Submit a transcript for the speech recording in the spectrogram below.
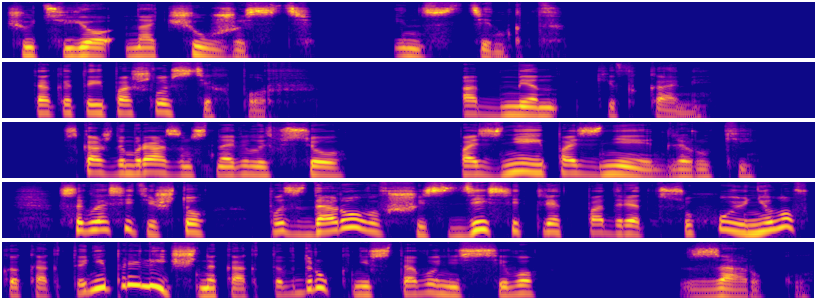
чутье на чужесть, инстинкт. Так это и пошло с тех пор. Обмен кивками. С каждым разом становилось все позднее и позднее для руки. Согласитесь, что поздоровавшись десять лет подряд в сухую, неловко как-то, неприлично как-то, вдруг ни с того ни с сего за руку.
